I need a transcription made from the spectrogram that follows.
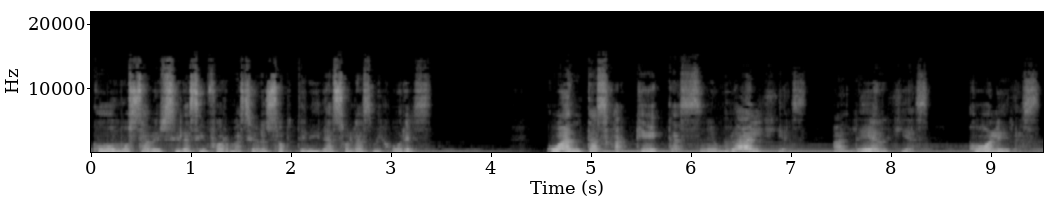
¿Cómo saber si las informaciones obtenidas son las mejores? Cuántas jaquecas, neuralgias, alergias, cóleras,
